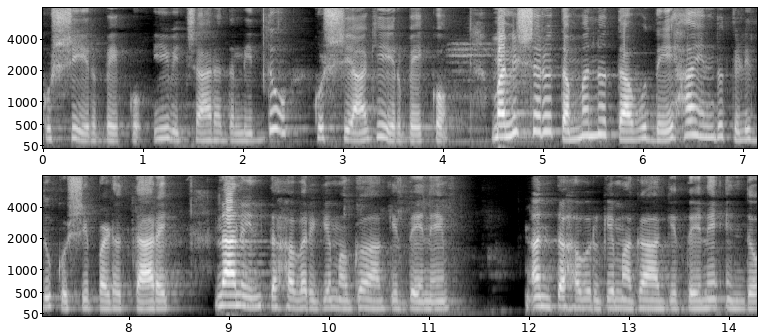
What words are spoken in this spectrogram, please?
ಖುಷಿ ಇರಬೇಕು. ಈ ವಿಚಾರದಲ್ಲಿದ್ದು ಖುಷಿಯಾಗಿ ಇರಬೇಕು. ಮನುಷ್ಯರು ತಮ್ಮನ್ನು ತಾವು ದೇಹ ಎಂದು ತಿಳಿದು ಖುಷಿ ಪಡುತ್ತಾರೆ. ನಾನು ಇಂತಹವರಿಗೆ ಮಗು ಆಗಿದ್ದೇನೆ, ಅಂತಹವರಿಗೆ ಮಗ ಆಗಿದ್ದೇನೆ ಎಂದು.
